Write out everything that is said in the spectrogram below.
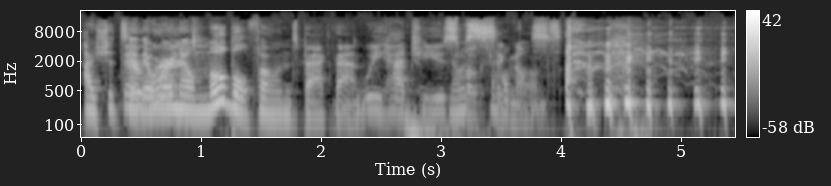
I should say There there, were no mobile phones back then. We had to use no smoke signals.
